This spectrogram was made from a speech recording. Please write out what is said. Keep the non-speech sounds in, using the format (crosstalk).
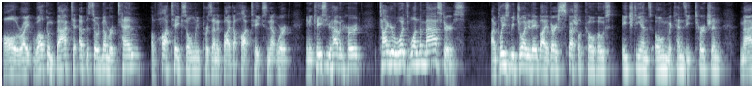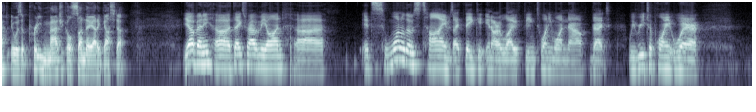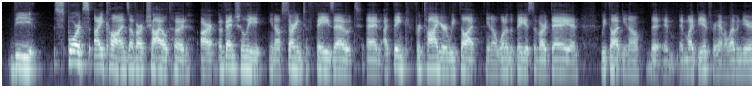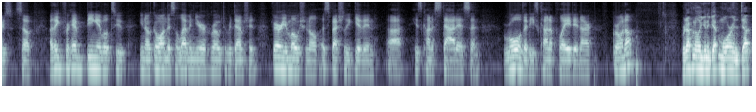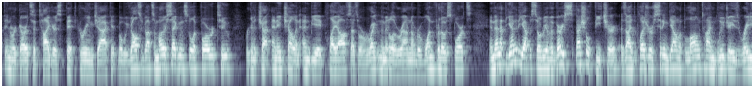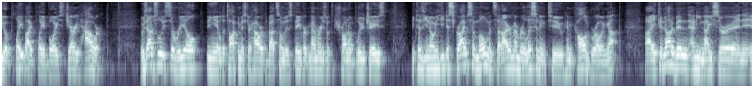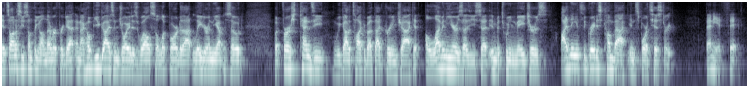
All right, welcome back to episode number 10 of Hot Takes Only, presented by the Hot Takes Network. And in case you haven't heard, Tiger Woods won the Masters. I'm pleased to be joined today by a very special co host, HTN's own Mackenzie Turchan. Mac, it was a pretty magical Sunday at Augusta. Yeah, Benny, uh, thanks for having me on. Uh, it's one of those times, I think, in our life, being 21 now, that we reach a point where the sports icons of our childhood are eventually, you know, starting to phase out. And I think for Tiger, we thought, you know, one of the biggest of our day, and we thought, you know, that it, it might be it for him, 11 years. So I think for him being able to, you know, go on this 11 year road to redemption, very emotional, especially given uh, his kind of status and role that he's kind of played in our growing up. We're definitely going to get more in depth in regards to Tiger's fifth green jacket, but we've also got some other segments to look forward to. We're going to chat NHL and NBA playoffs as we're right in the middle of round number one for those sports. And then at the end of the episode, we have a very special feature as I had the pleasure of sitting down with longtime Blue Jays radio play by play voice, Jerry Howarth. It was absolutely surreal being able to talk to Mr. Howarth about some of his favorite memories with the Toronto Blue Jays because, you know, he described some moments that I remember listening to him call growing up. Uh, it could not have been any nicer, and it's honestly something I'll never forget. And I hope you guys enjoy it as well. So look forward to that later in the episode. But first, Kenzie, we got to talk about that green jacket. 11 years, as you said, in between majors. I think it's the greatest comeback in sports history. Benny, it fit.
